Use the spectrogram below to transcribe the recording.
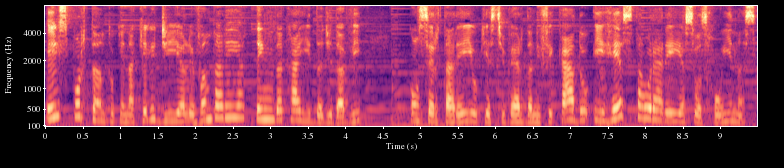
Eis, portanto, que naquele dia levantarei a tenda caída de Davi Consertarei o que estiver danificado e restaurarei as suas ruínas.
